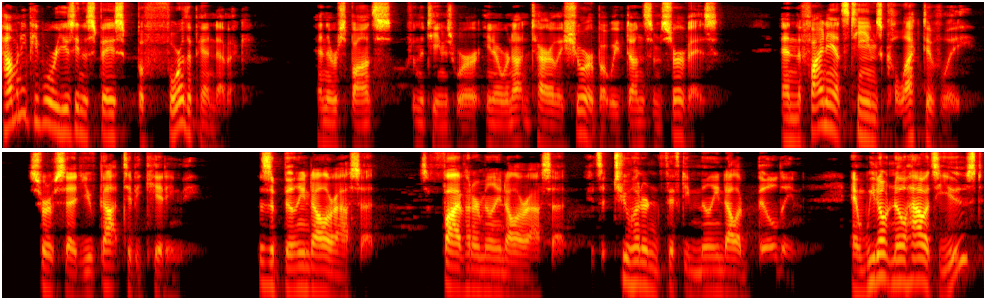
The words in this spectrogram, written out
how many people were using the space before the pandemic? And the response from the teams were, you know, we're not entirely sure, but we've done some surveys. And the finance teams collectively sort of said, you've got to be kidding me. This is a billion dollar asset. It's a $500 million asset. It's a $250 million building. And we don't know how it's used?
